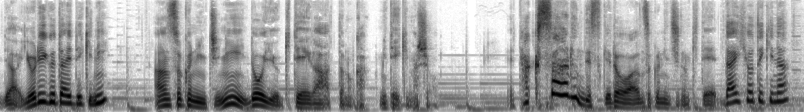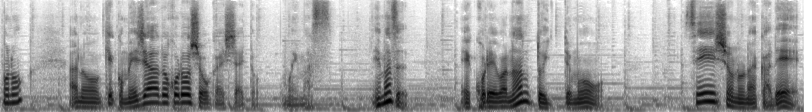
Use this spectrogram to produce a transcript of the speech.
ではより具体的に安息日にどういう規定があったのか見ていきましょう。たくさんあるんですけど安息日の規定。代表的なものあの結構メジャーどころを紹介したいと思います。えまずえこれは何と言っても聖書の中で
